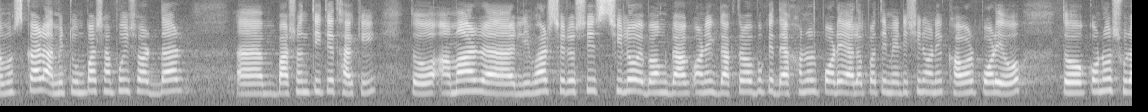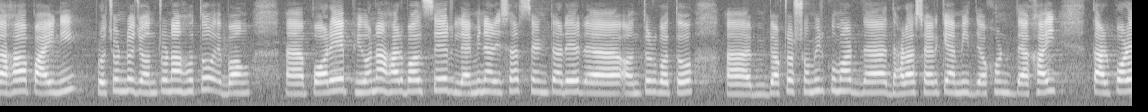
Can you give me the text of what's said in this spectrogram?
নমস্কার, আমি টুম্পা সাঁপুই সর্দার বাসন্তীতে থাকি। তো আমার লিভার সেরোসিস ছিল এবং অনেক ডাক্তারবাবুকে দেখানোর পরে অ্যালোপ্যাথি মেডিসিন অনেক খাওয়ার পরেও তো কোনো সুরাহা পাইনি প্রচণ্ড যন্ত্রণা হতো এবং পরে ফিওনা হার্বালসের ল্যামিনা রিসার্চ সেন্টারের অন্তর্গত ডক্টর সমীর কুমার ধারা স্যারকে আমি যখন দেখাই, তারপরে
